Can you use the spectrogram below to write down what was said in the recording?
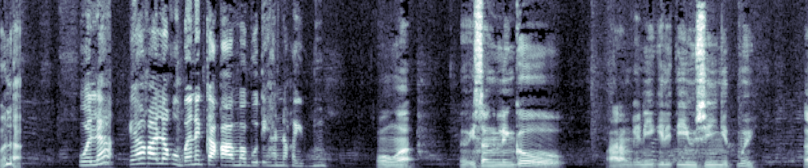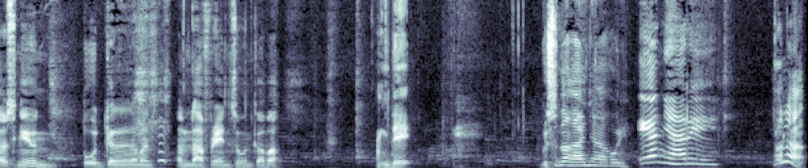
Wala. Wala. Kaya akala ko ba nagkakamabutihan na kayo nun? Oo nga. Yung isang linggo, parang kinikiliti yung singit mo eh. Tapos ngayon, tuod ka na naman. Ano, na friendzone ka ba? Hindi. Gusto na nga niya ako eh. Eh, anyari? Wala.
